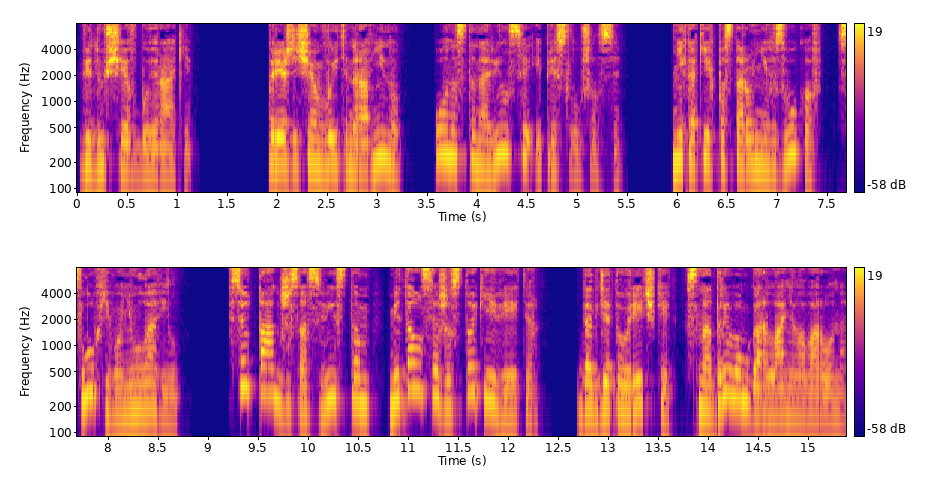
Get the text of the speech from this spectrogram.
ведущее в буйраки. Прежде чем выйти на равнину, он остановился и прислушался. Никаких посторонних звуков слух его не уловил. Все так же со свистом метался жестокий ветер, да где-то у речки с надрывом горланила ворона.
